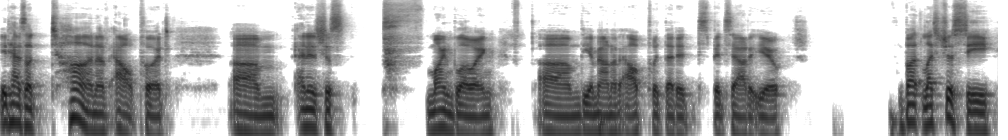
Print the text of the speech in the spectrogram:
It has a ton of output, um, and it's just mind blowing um, the amount of output that it spits out at you. But let's just see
